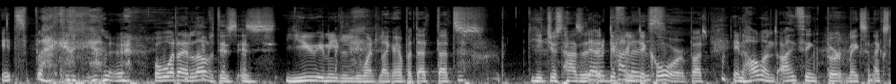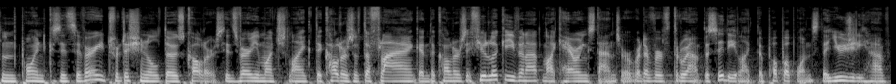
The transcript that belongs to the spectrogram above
it's black and yellow. Well, what I loved is is you immediately went like, oh, but that that's he just has a, a different colors. decor. But in Holland, I think Bert makes an excellent point because it's a very traditional those colors. It's very much like the colors of the flag and the colors. If you look even at like herring stands or whatever throughout the city, like the pop up ones, they usually have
